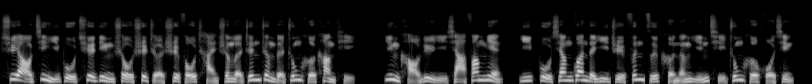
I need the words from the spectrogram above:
需要进一步确定受试者是否产生了真正的中和抗体，应考虑以下方面：一、不相关的抑制分子可能引起中和活性。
